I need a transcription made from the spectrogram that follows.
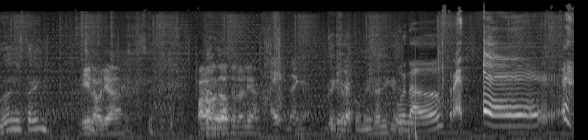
Bueno, está bien. Y la oleada. ¿Para Pero- dónde va a ser la oleada? Venga. De que la comienza y que se Una, dos, tres. ¡Eh!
